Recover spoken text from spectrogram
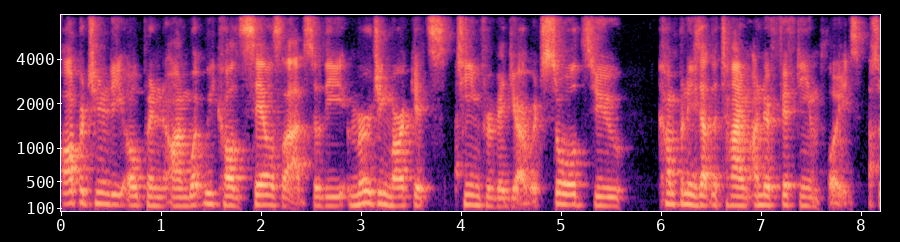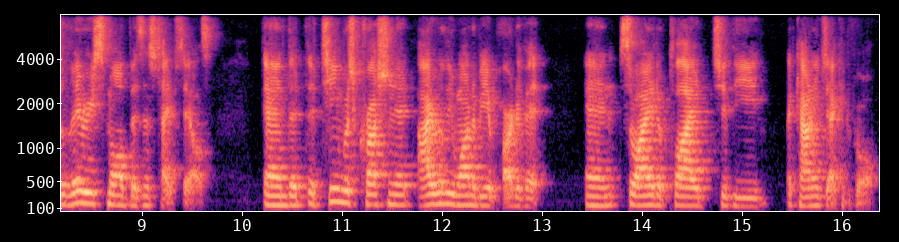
opportunity open on what we called Sales Lab. So the emerging markets team for Vidyard, which sold to companies at the time under 50 employees. So very small business type sales. And the, the team was crushing it. I really want to be a part of it. And so I had applied to the account executive role.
